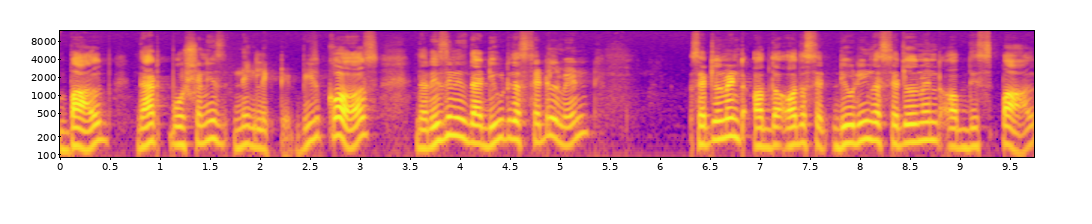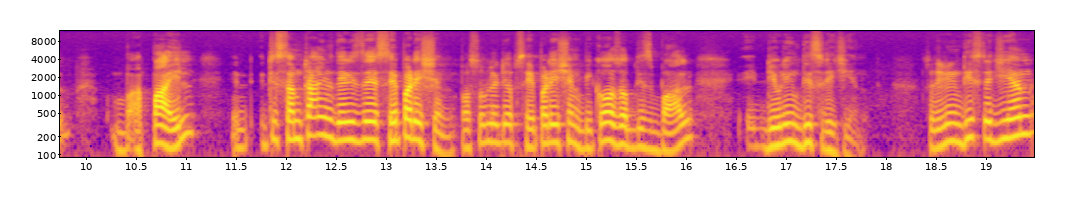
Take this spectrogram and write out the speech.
bulb that portion is neglected because the reason is that due to the settlement settlement of the or the set, during the settlement of this bulb uh, pile it, is sometimes there is a separation possibility of separation because of this bulb during this region. So, during this region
